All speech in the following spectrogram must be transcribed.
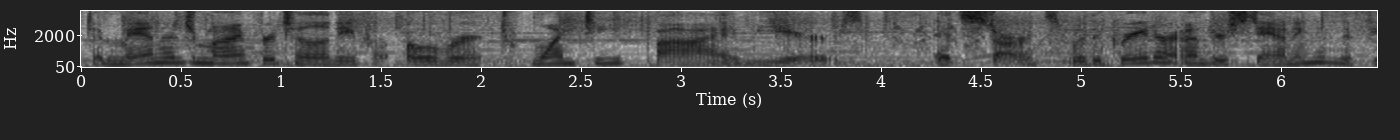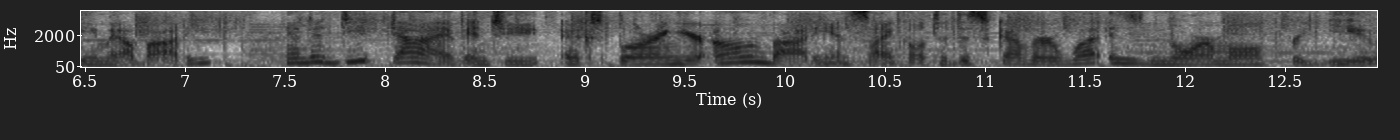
to manage my fertility for over 25 years. It starts with a greater understanding of the female body and a deep dive into exploring your own body and cycle to discover what is normal for you.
